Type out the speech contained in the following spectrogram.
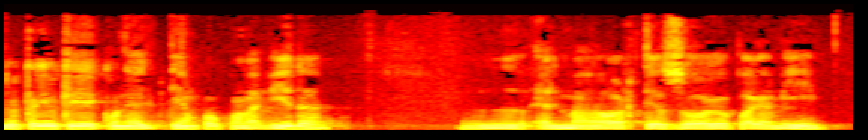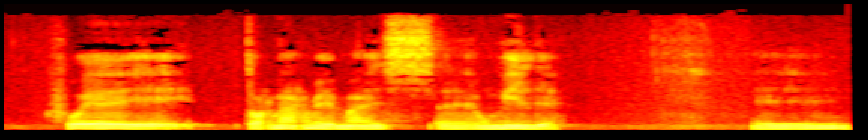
Yo creo que con el tiempo, con la vida, el mayor tesoro para mí fue tornarme más eh, humilde eh,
